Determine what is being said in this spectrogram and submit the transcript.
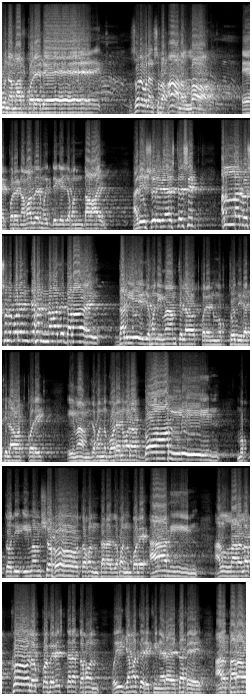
গুণা মাফ করে দেয় জোরে বলেন সুবহান আল্লাহ এরপরে নামাজের মধ্যে গিয়ে যখন দাঁড়ায়, হাদিস শরীফে আসতেছি আল্লাহ রসুল বলেন, যখন নামাজে দাঁড়ায় দাঁড়িয়ে যখন ইমাম তেলাওয়াত করেন, মুক্তদিরা তেলাওয়াত করে, ইমাম যখন বলেন ওরা দলিন মুক্তদি ইমাম সহ, তখন তারা যখন বলে, আমিন আল্লাহর লক্ষ লক্ষ ফেরেশতারা তখন ওই জামাতের কিনারায় থাকে, আর তারাও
